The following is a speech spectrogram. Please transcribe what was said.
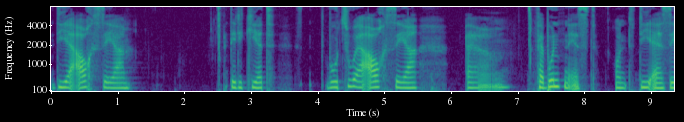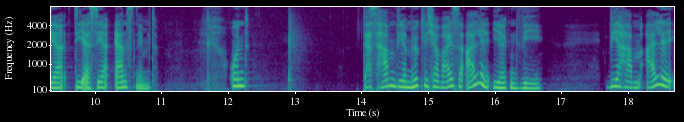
die er auch sehr dedikiert, wozu er auch sehr äh, verbunden ist und die er sehr, die er sehr ernst nimmt. Und das haben wir möglicherweise alle irgendwie. Wir haben alle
